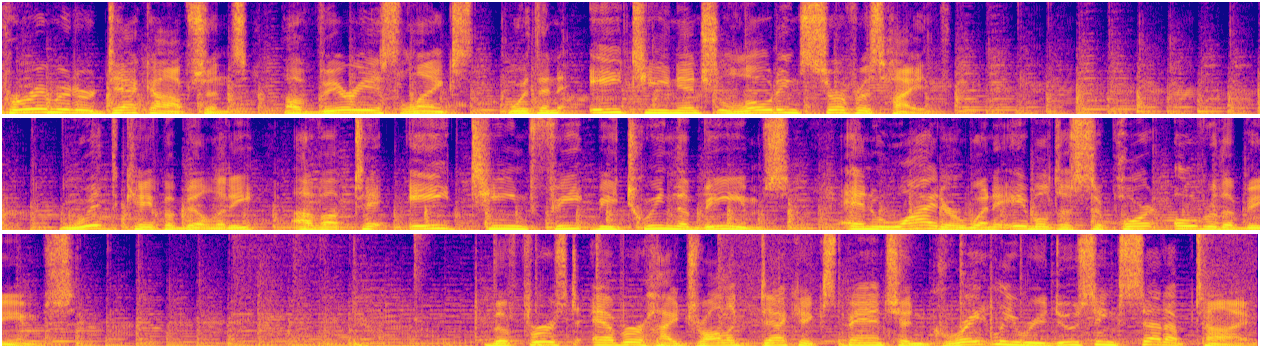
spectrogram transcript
Perimeter deck options of various lengths with an 18-inch loading surface height. Width capability of up to 18 feet between the beams and wider when able to support over the beams. The first ever hydraulic deck expansion greatly reducing setup time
